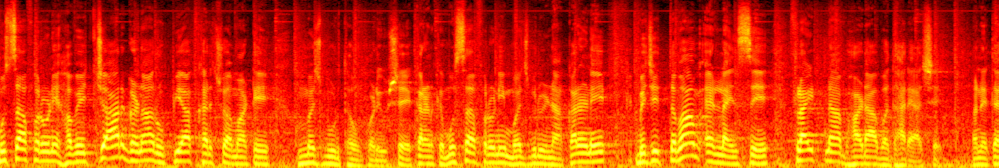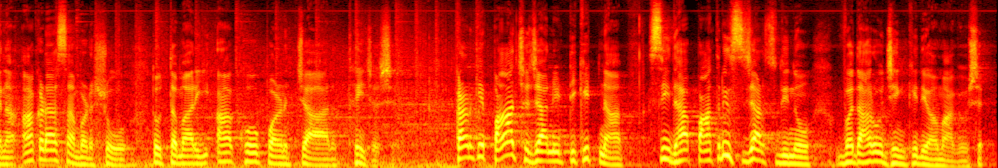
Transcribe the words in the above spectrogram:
મુસાફરોને હવે ચાર ગણા રૂપિયા ખર્ચવા માટે મજબૂર થવું પડ્યું છે. કારણ કે મુસાફરોની મજબૂરીના કારણે બીજી તમામ એરલાઇન્સે ફ્લાઇટના ભાડા વધાર્યા છે. અને તેના આંકડા સાંભળશો તો તમારી આંખો પણ ચાર થઈ જશે. કારણ કે પાંચ હજારની ટિકિટના સીધા પાંત્રીસ હજાર સુધીનો વધારો ઝીંકી દેવામાં આવ્યો છે.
